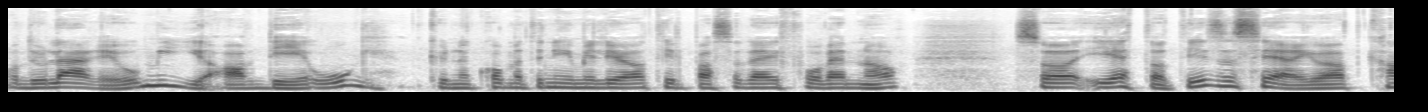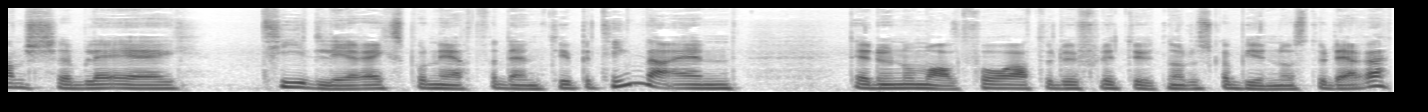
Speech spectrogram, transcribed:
Og du lærer jo mye av det òg. Kunne komme til nye miljøer, tilpasse deg, få venner. Så i ettertid så ser jeg jo at kanskje ble jeg tidligere eksponert for den type ting da, enn det du normalt får at du flytter ut når du skal begynne å studere.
